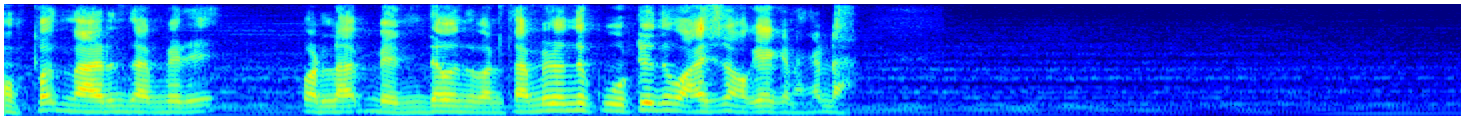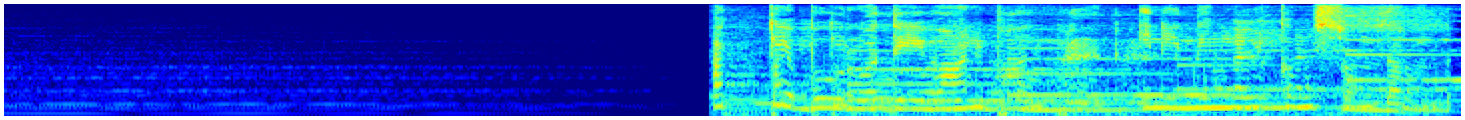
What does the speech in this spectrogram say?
മുപ്പത്തിനാലും തമ്മിൽ ഉള്ള ബന്ധം എന്ന് പറഞ്ഞാൽ തമ്മിൽ ഒന്ന് കൂട്ടി ഒന്ന് വായിച്ച് നോക്കിയേക്കണം കേട്ടോ. അത്യപൂർവ ദൈവാനുഭവങ്ങൾ ഇനി നിങ്ങൾക്കും സ്വന്തം.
